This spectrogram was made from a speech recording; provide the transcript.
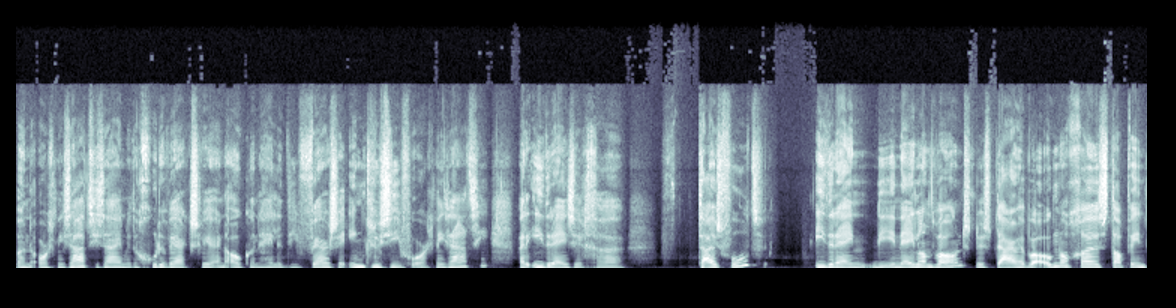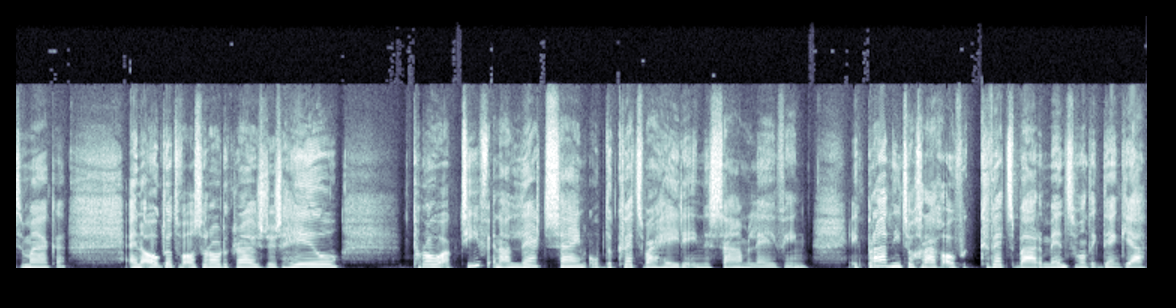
een, organisatie zijn met een goede werksfeer en ook een hele diverse, inclusieve organisatie. Waar iedereen zich uh, thuis voelt. Iedereen die in Nederland woont. Dus daar hebben we ook nog uh, stappen in te maken. En ook dat we als Rode Kruis dus heel proactief en alert zijn op de kwetsbaarheden in de samenleving. Ik praat niet zo graag over kwetsbare mensen, want ik denk ja,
